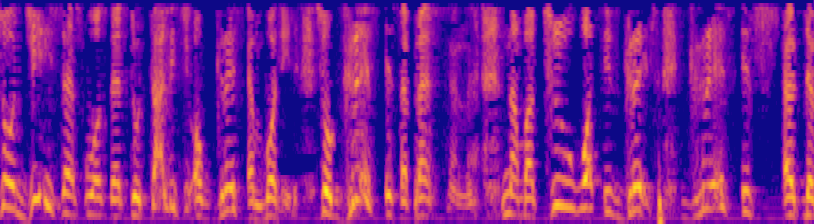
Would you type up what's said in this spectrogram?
So Jesus was the totality of grace embodied. So grace is a person. Number two, what is grace? Grace is uh, the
